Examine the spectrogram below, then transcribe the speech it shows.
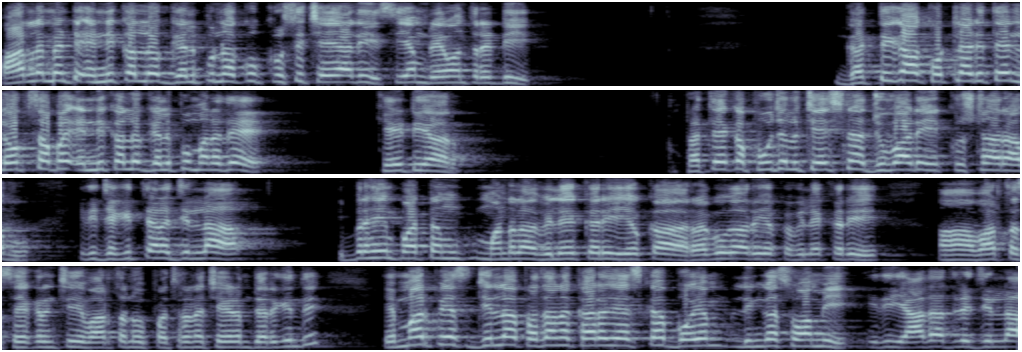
పార్లమెంట్ ఎన్నికల్లో గెలుపునకు కృషి చేయాలి సీఎం రేవంత్ రెడ్డి. గట్టిగా కొట్లాడితే లోక్సభ ఎన్నికల్లో గెలుపు మనదే కేటీఆర్. ప్రత్యేక పూజలు చేసిన జువాడి కృష్ణారావు. ఇది జగిత్యాల జిల్లా ఇబ్రహీంపట్నం మండల విలేకరి యొక్క రఘు గారి యొక్క విలేకరి వార్త సేకరించి వార్తను ప్రచురణ చేయడం జరిగింది. ఎంఆర్పిఎస్ జిల్లా ప్రధాన కార్యదర్శిగా బోయం లింగస్వామి ఇది యాదాద్రి జిల్లా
